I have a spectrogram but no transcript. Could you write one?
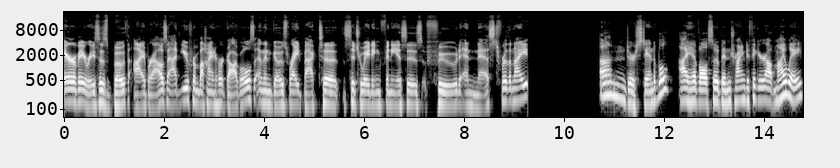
Ereve raises both eyebrows at you from behind her goggles and then goes right back to situating Phineas's food and nest for the night. Understandable. I have also been trying to figure out my way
